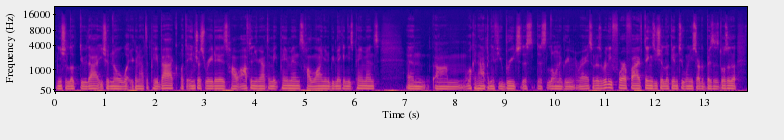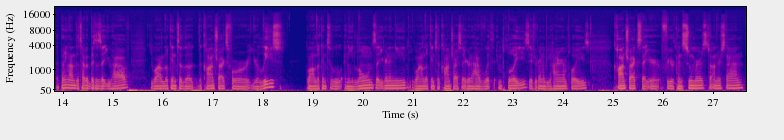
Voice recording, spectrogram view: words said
and you should look through that. You should know what you're gonna have to pay back, what the interest rate is, how often you're gonna have to make payments, how long you're gonna be making these payments, and um, what can happen if you breach this this loan agreement, right? So there's really four or five things you should look into when you start a business. Those are the depending on the type of business that you have. You want to look into the the contracts for your lease. You want to look into any loans that you're going to need. You want to look into contracts that you're going to have with employees if you're going to be hiring employees. Contracts that you're for your consumers to understand.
